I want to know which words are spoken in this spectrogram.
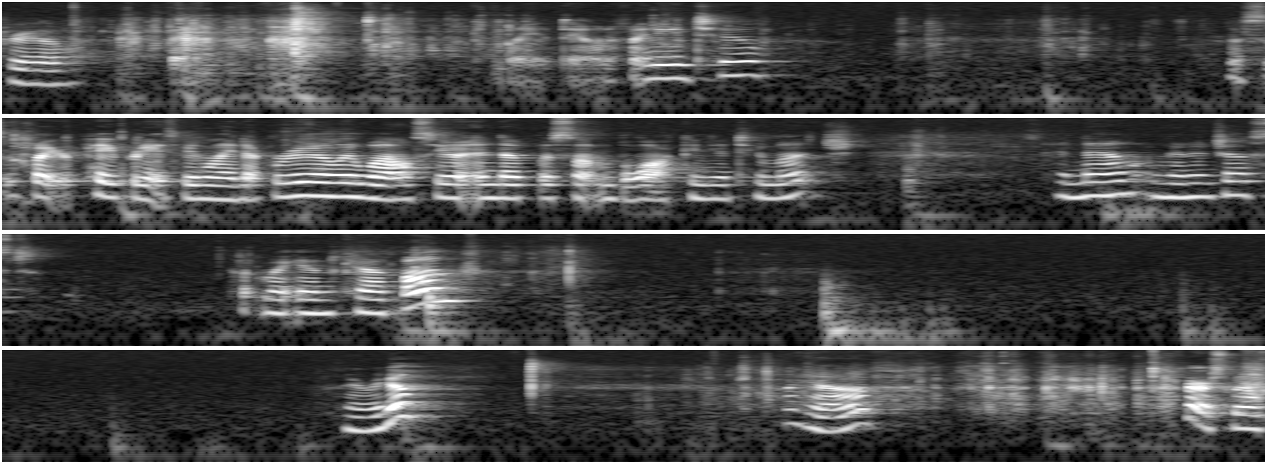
through there. lay it down if I need to. This is why your paper needs to be lined up really well so you don't end up with something blocking you too much. And now I'm going to just put my end cap on. There we go. I have Ferris wheel.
